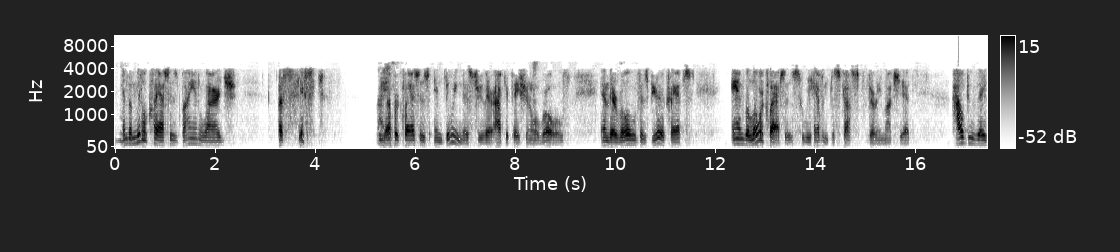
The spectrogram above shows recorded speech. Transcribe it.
mm-hmm. and the middle classes, by and large, assist right. the upper classes in doing this through their occupational roles, and their roles as bureaucrats and the lower classes, who we haven't discussed very much yet, how do they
